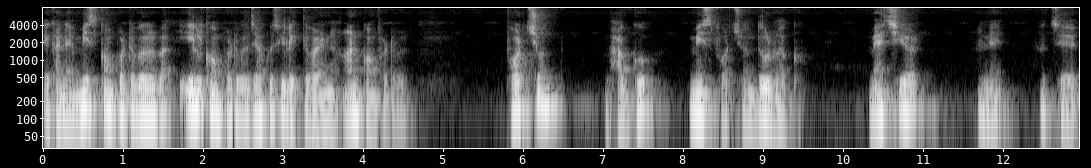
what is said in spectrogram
এখানে মিসকমফোর্টেবল বা ইল কমফোর্টেবল যা খুশি লিখতে পারি না আনকমফোর্টেবল ফরচুন ভাগ্য মিসফরচুন দুর্ভাগ্য। ম্যাচিওর মানে হচ্ছে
